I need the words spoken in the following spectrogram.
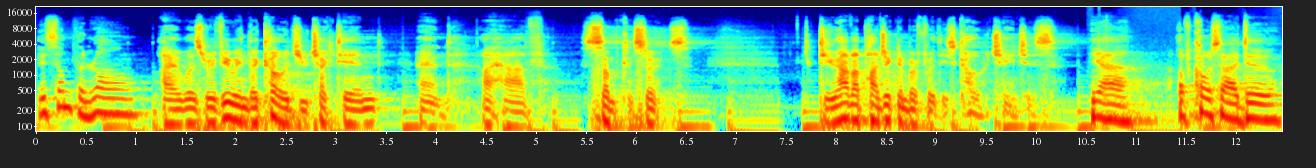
Is something wrong? I was reviewing the code you checked in, and I have some concerns. Do you have a project number for these code changes? Yeah, of course I do.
